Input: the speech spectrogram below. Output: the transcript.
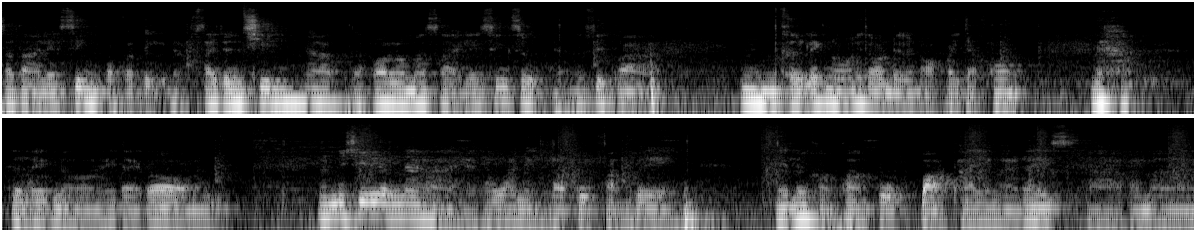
สไตล์เลสซิ่งปกตินะใส่จนชินนะครับแต่พอเรามาใส่เลสซิ่งสูทเนี่ยรู้สึกว่าอืมเกินเล็กน้อยตอนเดินออกไปจากห้องนะครับเกินเล็กน้อยแต่ก็มันมันไม่ใช่เรื่องหน้าเลยเพราะว่าหนึ่งเราปลูกฝังตัวเองในเรื่องของความปลอดภัยมาได้ประมาณ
